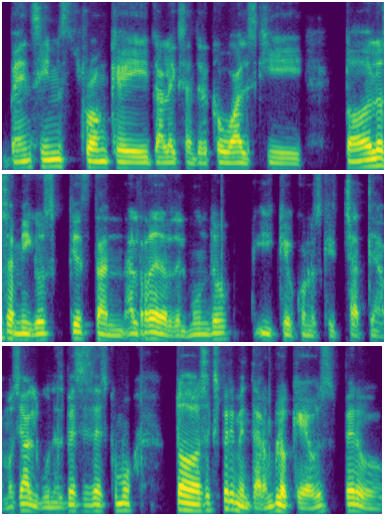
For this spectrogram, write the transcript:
Ben Sims, Truncate, Alexander Kowalski, todos los amigos que están alrededor del mundo y que con los que chateamos y algunas veces es como todos experimentaron bloqueos, pero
